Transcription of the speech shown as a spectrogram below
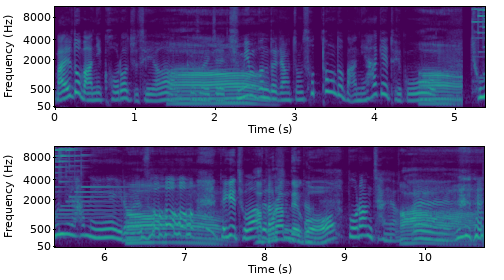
말도 많이 걸어주세요. 아. 그래서 이제 주민분들이랑 좀 소통도 많이 하게 되고 아. 좋은 일 하네 이러면서 아. 되게 좋아들 아. 보람되고. 보람 차요. 아. 네.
